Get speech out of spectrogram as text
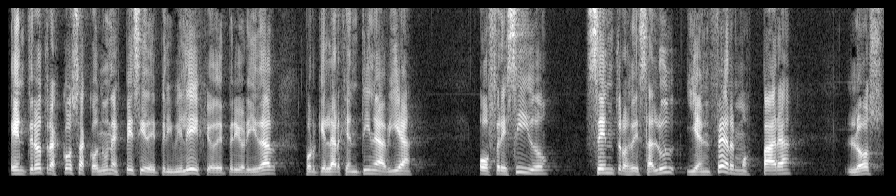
entre otras cosas con una especie de privilegio, de prioridad, porque la Argentina había ofrecido centros de salud y enfermos para los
